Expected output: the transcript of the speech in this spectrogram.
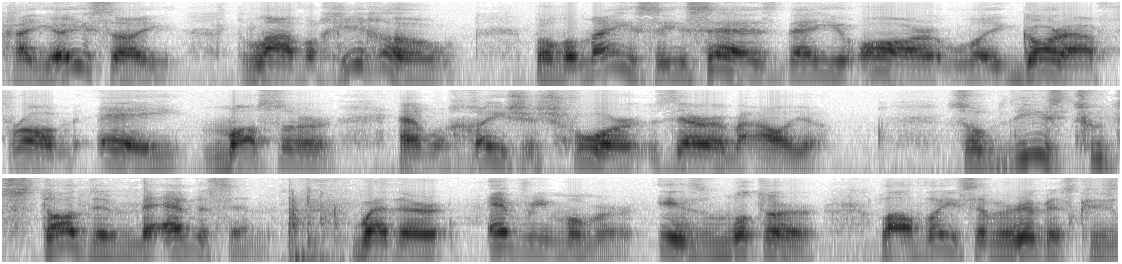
lahachayosai, the lav achicho, but Lamaisi says that you are loigora from a Moser and Chayshish for Zera Ma'alya. So these two studim be'emison, whether every mummer is mutter la'avois of ribis because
